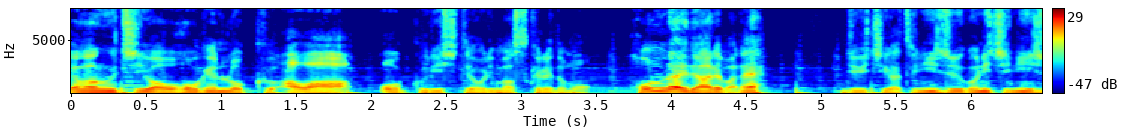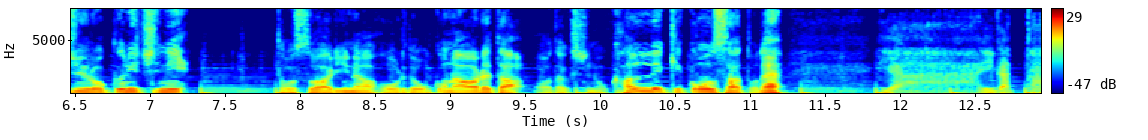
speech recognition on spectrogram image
山口はお方言ロックアワーお送りしておりますけれども。本来であればね。11月25日26日にトスアリーナホールで行われた私の還暦コンサートね。いやー、いがった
